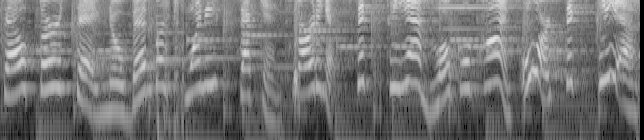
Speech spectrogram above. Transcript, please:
sale Thursday, November 22nd, starting at 6 p.m. local time or 6 p.m.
